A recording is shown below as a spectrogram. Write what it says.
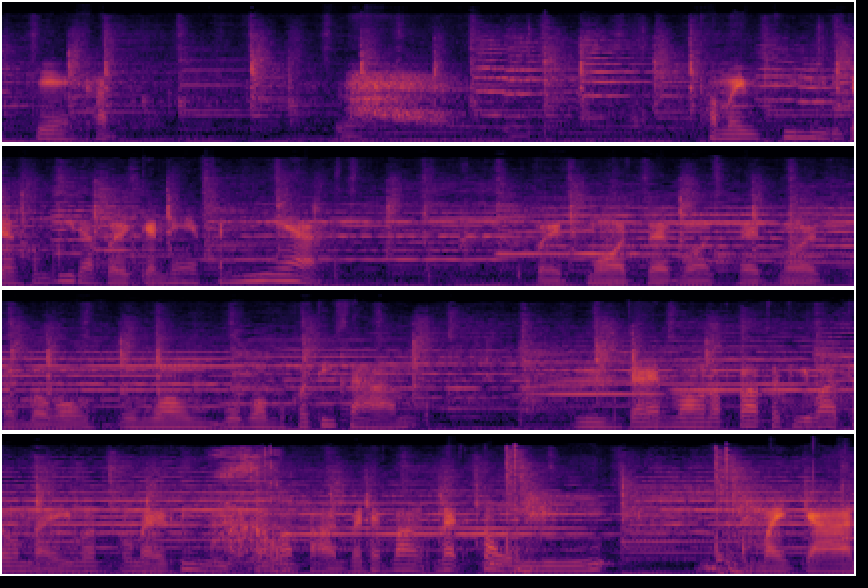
โอเคครับ ทำไมที่นี่มีแต่ซอมบี้ระเบิดกันแน่ปะเนี่ย เปิดโหมดเปิดโหมดเปิดโหมดเปิดวงวงวงวงวงคนที่สามอืมจะได้มองรอบๆสักทีว่าตรงไหนมันตรงไหนที่สามารถผ่านไปได้บ้าง และตรงนี้ทำไมการ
